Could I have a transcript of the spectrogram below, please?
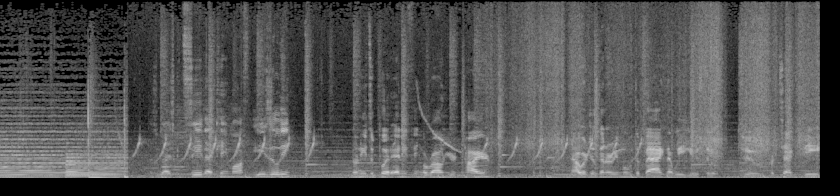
As you guys can see that came off easily. No need to put anything around your tire. Now we're just going to remove the bag that we used to, to protect the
